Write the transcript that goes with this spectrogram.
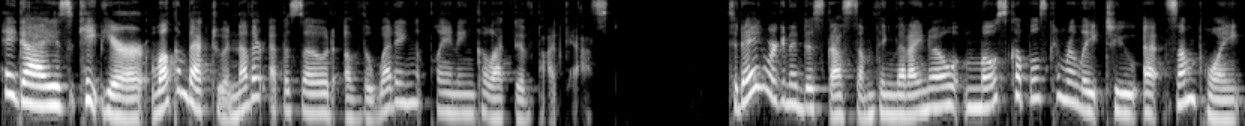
Hey guys, Kate here. Welcome back to another episode of the Wedding Planning Collective podcast. Today, we're going to discuss something that I know most couples can relate to at some point,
